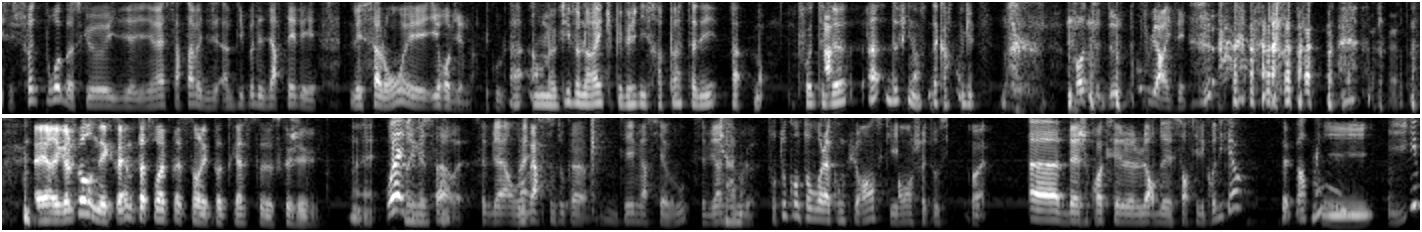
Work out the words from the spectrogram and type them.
c'est chouette pour eux parce qu'il y en a certains avaient déjà un petit peu déserté les, les salons et ils reviennent. C'est cool. Ah, on me glisse dans l'oreille que PPG n'y sera pas cette année. Ah, bon. Faute Ah. de. Ah, de finances. D'accord, ok. Faute de popularité. Eh, rigole pas, on est quand même pas trop mal placé dans les podcasts, euh, ce que j'ai vu. Ouais, Ouais, j'ai vu ça, pas. ouais. C'est bien. On vous remercie en tout cas. Merci à vous. C'est bien Carrément. cool. Surtout quand on voit la concurrence qui est vraiment chouette aussi. Ouais. Euh, ben, je crois que c'est l'heure des sorties des chroniqueurs. C'est parti. Yip.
